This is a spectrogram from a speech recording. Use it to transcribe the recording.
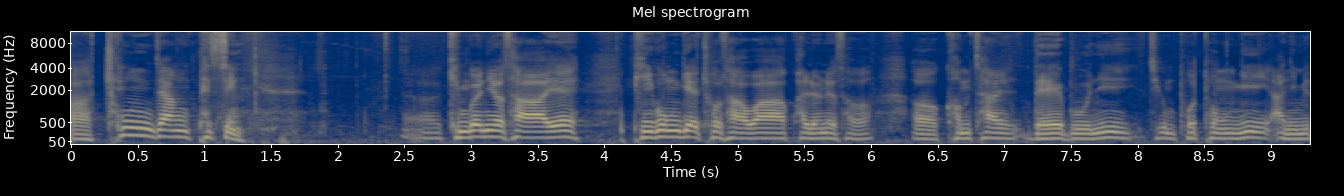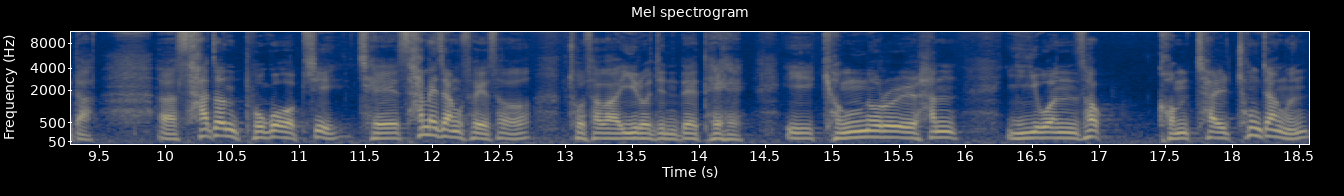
어, 총장 패싱. 어, 김건희 여사의 비공개 조사와 관련해서 어, 검찰 내분이 지금 보통이 아닙니다. 어, 사전 보고 없이 제3의 장소에서 조사가 이루어진 데 대해 이 경로를 한 이원석 검찰총장은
